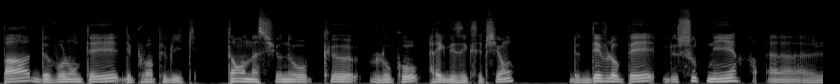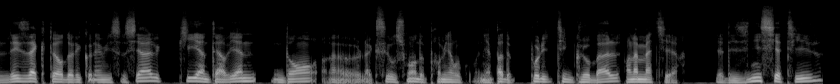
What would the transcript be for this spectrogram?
pas de volonté des pouvoirs publics, tant nationaux que locaux, avec des exceptions, de développer, de soutenir les acteurs de l'économie sociale qui interviennent dans l'accès aux soins de premier recours. Il n'y a pas de politique globale en la matière. Il y a des initiatives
